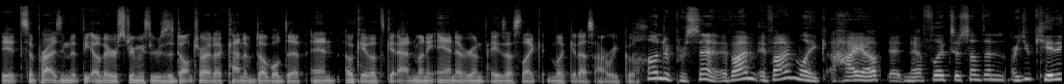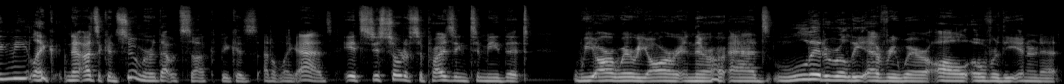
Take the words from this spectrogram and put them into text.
it's surprising that the other streaming services don't try to kind of double dip and okay, let's get ad money and everyone pays us. Like, look at us, aren't we cool? Hundred percent. If I'm if I'm like high up at Netflix or something, are you kidding me? Like now, as a consumer, that would suck because I don't like ads. It's just sort of surprising to me that we are where we are, and there are ads literally everywhere, all over the internet,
